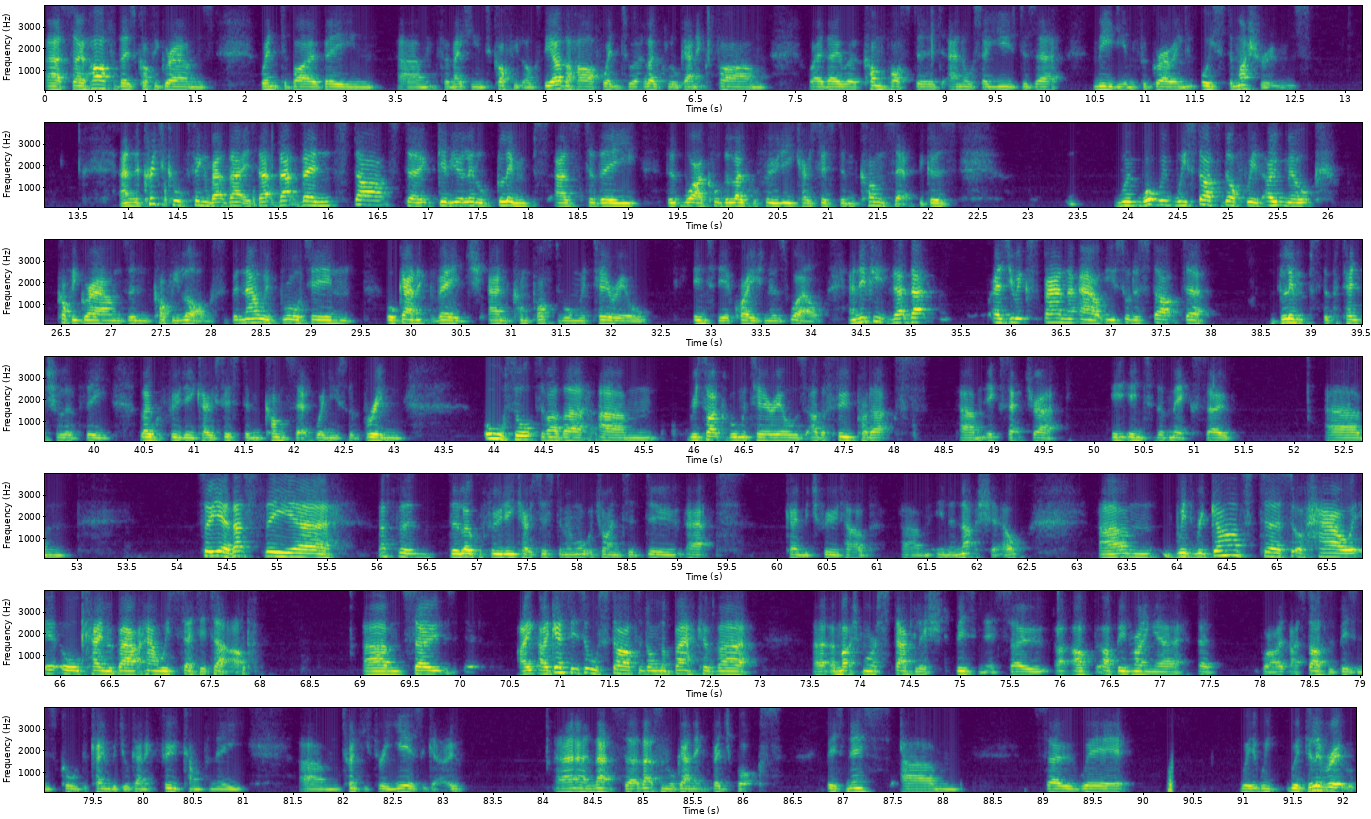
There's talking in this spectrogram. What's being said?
Uh, so half of those coffee grounds went to BioBean um, for making into coffee logs. The other half went to a local organic farm where they were composted and also used as a medium for growing oyster mushrooms. And the critical thing about that is that that then starts to give you a little glimpse as to the, the what I call the local food ecosystem concept, because we, what we, we started off with oat milk, coffee grounds and coffee logs, but now we've brought in organic veg and compostable material into the equation as well. And if you that that as you expand that out, you sort of start to glimpse the potential of the local food ecosystem concept when you sort of bring all sorts of other um, recyclable materials, other food products, um, etc., into the mix. So, um, so yeah, that's the uh, that's the the local food ecosystem and what we're trying to do at Cambridge Food Hub um, in a nutshell. Um, with regards to sort of how it all came about, how we set it up. Um, so I, I, guess it's all started on the back of a, a much more established business. So I've, I've been running a, a, well, I started a business called the Cambridge Organic Food Company um, 23 years ago. And that's uh, that's an organic veg box business. Um, so we're we, we, we deliver it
